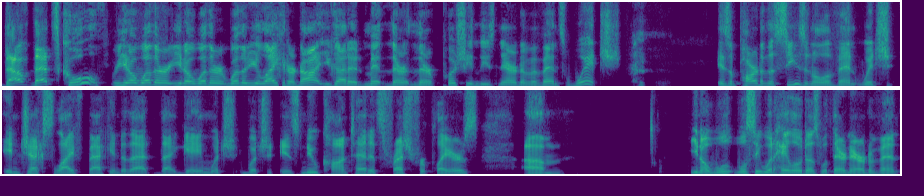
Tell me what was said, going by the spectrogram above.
That that's cool. You know whether you know whether whether you like it or not. You got to admit they're they're pushing these narrative events, which is a part of the seasonal event, which injects life back into that that game, which which is new content. It's fresh for players. Um, you know, we'll we'll see what Halo does with their narrative event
